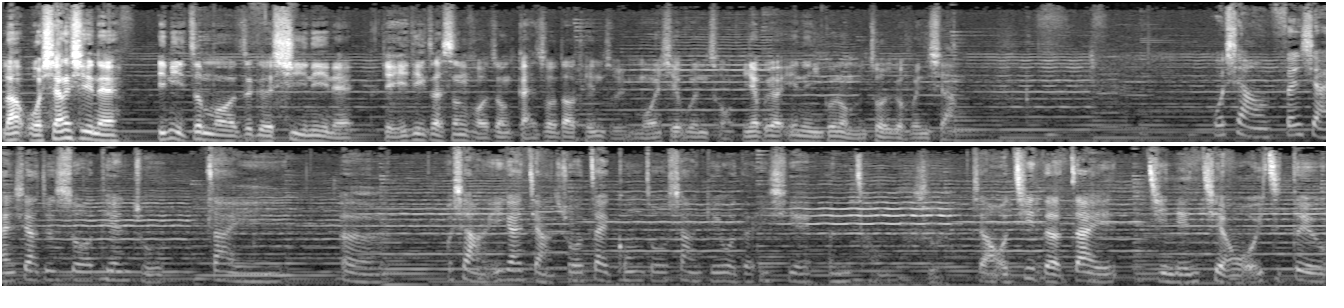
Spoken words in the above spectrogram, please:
那我相信呢。以你这么这个细腻呢，也一定在生活中感受到天主某一些温宠。你要不要一人一跟我们做一个分享？我想分享一下，就是说天主在呃，我想应该讲说在工作上给我的一些恩宠。是这样，我记得在几年前，我一直对我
